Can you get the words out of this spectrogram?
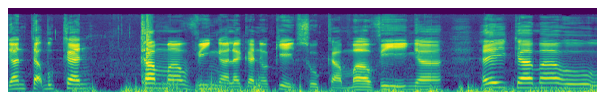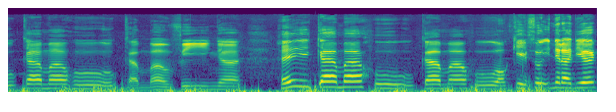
dan tak bukan Kamavinga lah kan? Okey so Kamavinga. Hey Kamahu Kamahu Kamavinga. Hey Kamahu Kamahu. Okey so inilah dia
